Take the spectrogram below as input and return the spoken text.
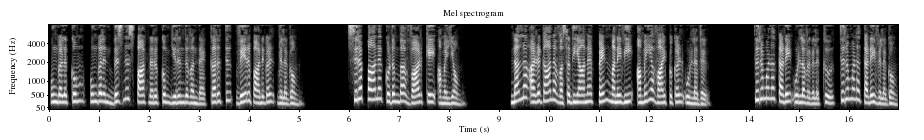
உங்களுக்கும் உங்களின் பிசினஸ் பார்ட்னருக்கும் இருந்து வந்த கருத்து வேறுபாடுகள் விலகும். சிறப்பான குடும்ப வாழ்க்கை அமையும். நல்ல அழகான வசதியான பெண் மனைவி அமைய வாய்ப்புகள் உள்ளது. திருமண தடை உள்ளவர்களுக்கு திருமண தடை விலகும்.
